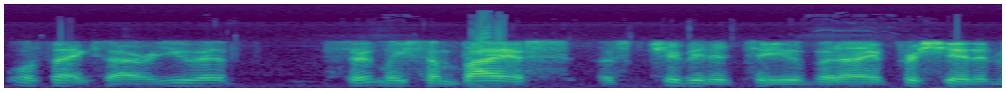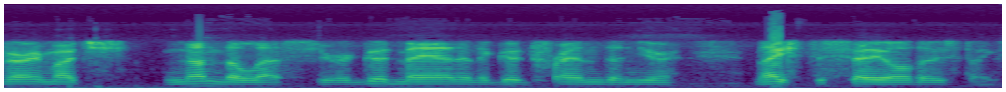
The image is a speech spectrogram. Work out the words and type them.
Well, thanks, Ira. You have certainly some bias attributed to you, but I appreciate it very much nonetheless. You're a good man and a good friend, and you're nice to say all those things.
